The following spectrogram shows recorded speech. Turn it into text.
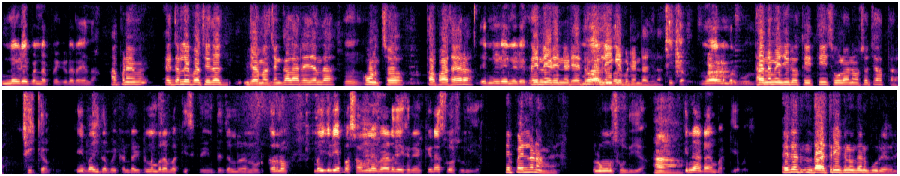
ਨੇੜੇ ਪਿੰਡ ਆਪਣੇ ਕਿਹੜਾ ਰਹਿ ਜਾਂਦਾ? ਆਪਣੇ ਇਧਰਲੇ ਪਾਸੇ ਦਾ ਜੈਮਲ ਸਿੰਘ ਵਾਲਾ ਰਹਿ ਜਾਂਦਾ ਹੂੰ। ਕੁਣਚ ਤਪਾ ਸ਼ਹਿਰ। ਇਹ ਨੇੜੇ ਨੇੜੇ ਇਹ ਪਿੰਡ ਨੇੜੇ ਨੇੜੇ ਇਧਰ ਵਾਲੀ ਕੇ ਬਠਿੰਡਾ ਜ਼ਿਲ੍ਹਾ। ਠੀਕ ਆ ਬਾਈ ਮੋਬਾਈਲ ਨੰਬਰ ਬੋਲ ਦਿਓ। 9803 16974 ਠੀਕ ਆ ਬਾਈ। ਇਹ ਬਾਈ ਦਾ ਬਾਈ ਕੰਟੈਕਟ ਨੰਬਰ ਆ ਬਾਕੀ ਸਕਰੀਨ ਤੇ ਚੱਲ ਰਿਹਾ ਨੋਟ ਕਰ ਲਓ। ਬਾਈ ਜਿਹੜੀ ਆਪਾਂ ਸਾਹਮਣੇ ਵੈੜ ਦੇਖ ਰਹੇ ਆ ਕਿਹੜਾ ਹੁੰਦੀ ਆ? ਇਹ ਪਹਿਲਾਂ ਨਾ ਮੈਂ ਪਲੂਨਸ ਹੁੰਦੀ ਆ। ਹਾਂ। ਕਿੰਨਾ ਟਾਈਮ ਬਾਕੀ ਆ ਬਾਈ? ਇਹਦੇ 10 ਤਰੀਕ ਨੂੰ ਦਿਨ ਪੂਰੇ ਵੀਰੇ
